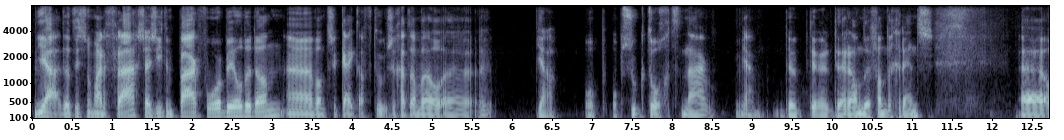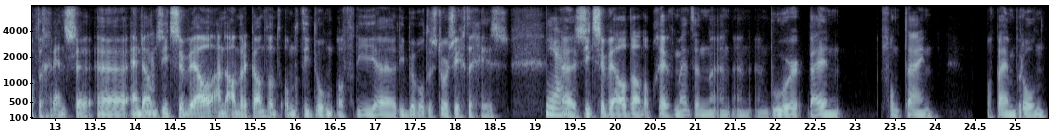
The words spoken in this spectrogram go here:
Ja, dat is nog maar de vraag. Zij ziet een paar voorbeelden dan. want ze kijkt af en toe, ze gaat dan wel ja, op, op zoektocht naar ja, de, de, de randen van de grens. Eh, of de grenzen. Eh, en dan Ja. ziet ze wel aan de andere kant, want omdat die dom of die, eh, die bubbel dus doorzichtig is, Ja. ziet ze wel dan op een gegeven moment een, een, een, een boer bij een fontein of bij een bron.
